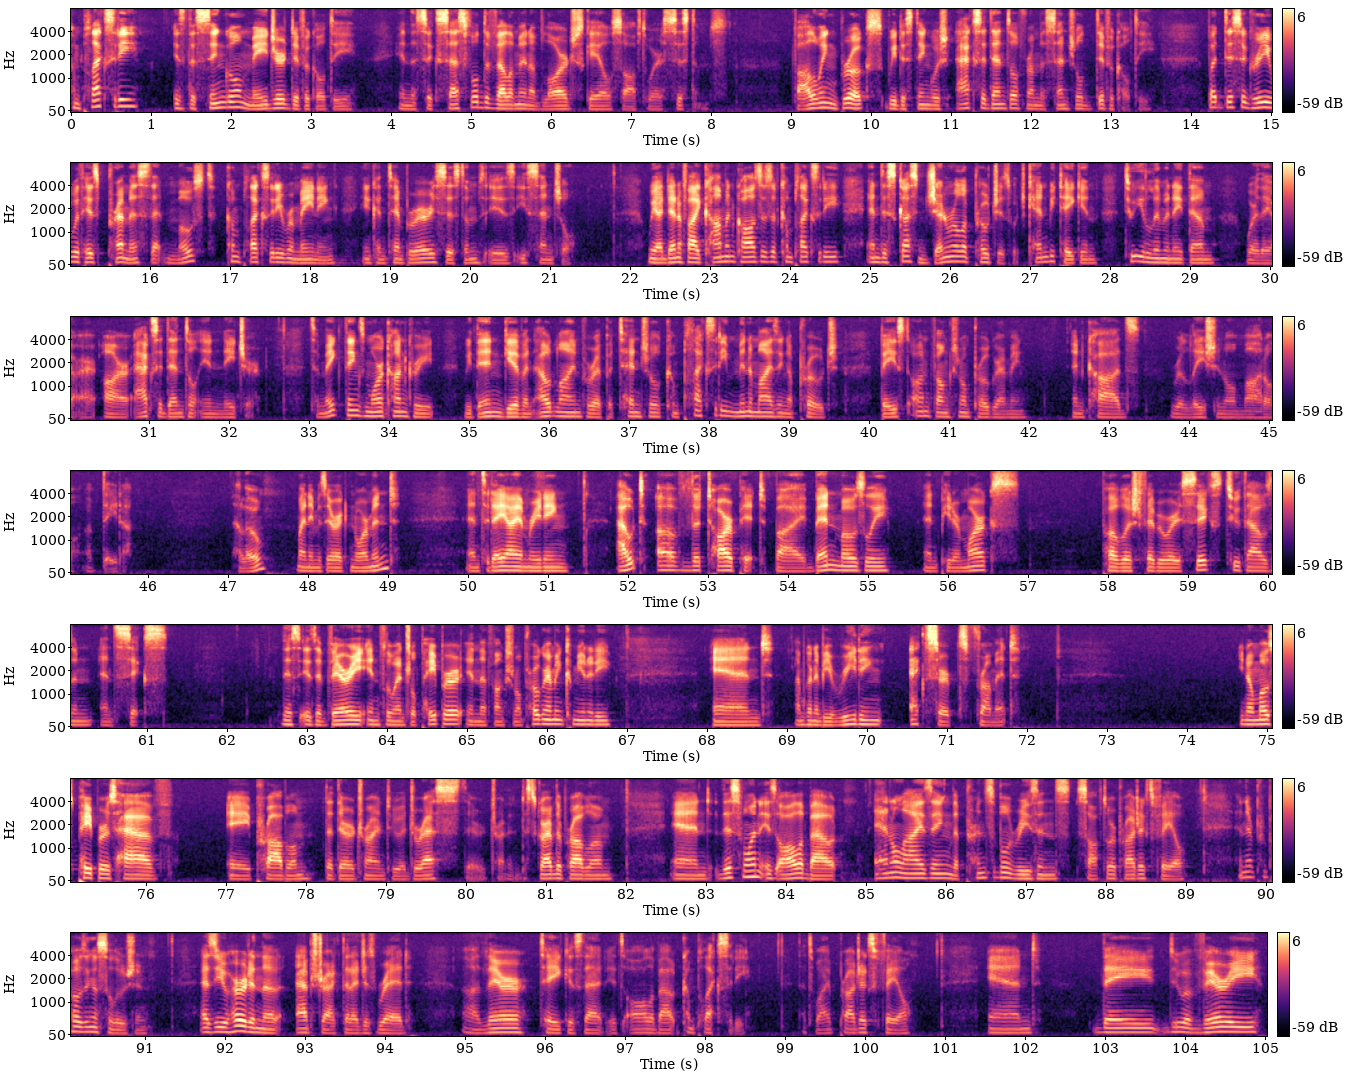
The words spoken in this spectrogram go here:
Complexity is the single major difficulty in the successful development of large scale software systems. Following Brooks, we distinguish accidental from essential difficulty, but disagree with his premise that most complexity remaining in contemporary systems is essential. We identify common causes of complexity and discuss general approaches which can be taken to eliminate them where they are, are accidental in nature. To make things more concrete, we then give an outline for a potential complexity minimizing approach based on functional programming and Codd's relational model of data. Hello, my name is Eric Normand, and today I am reading Out of the Tar Pit by Ben Moseley and Peter Marks, published February 6, 2006. This is a very influential paper in the functional programming community, and I'm going to be reading excerpts from it. You know, most papers have a problem that they're trying to address, they're trying to describe the problem, and this one is all about analyzing the principal reasons software projects fail, and they're proposing a solution. As you heard in the abstract that I just read, uh, their take is that it's all about complexity. That's why projects fail. And they do a very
